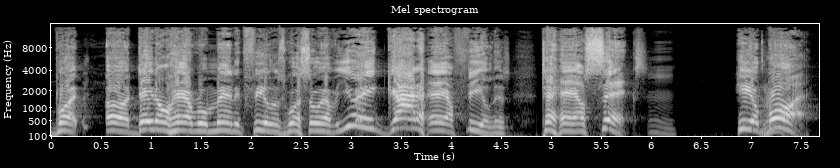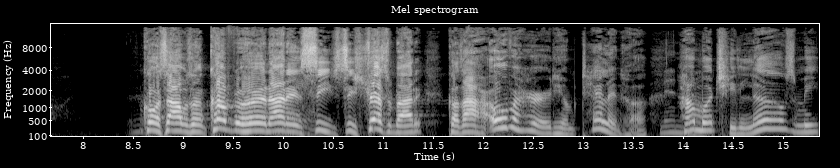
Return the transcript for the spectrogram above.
but uh, they don't have romantic feelings whatsoever. You ain't gotta have feelings to have sex. He a boy. Of course, I was uncomfortable with her, and I didn't see see stress about it because I overheard him telling her how much he loves me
